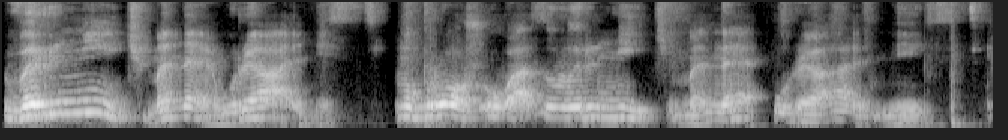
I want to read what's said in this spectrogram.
Верніть мене у реальність. Ну, прошу вас, верніть мене у реальність.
